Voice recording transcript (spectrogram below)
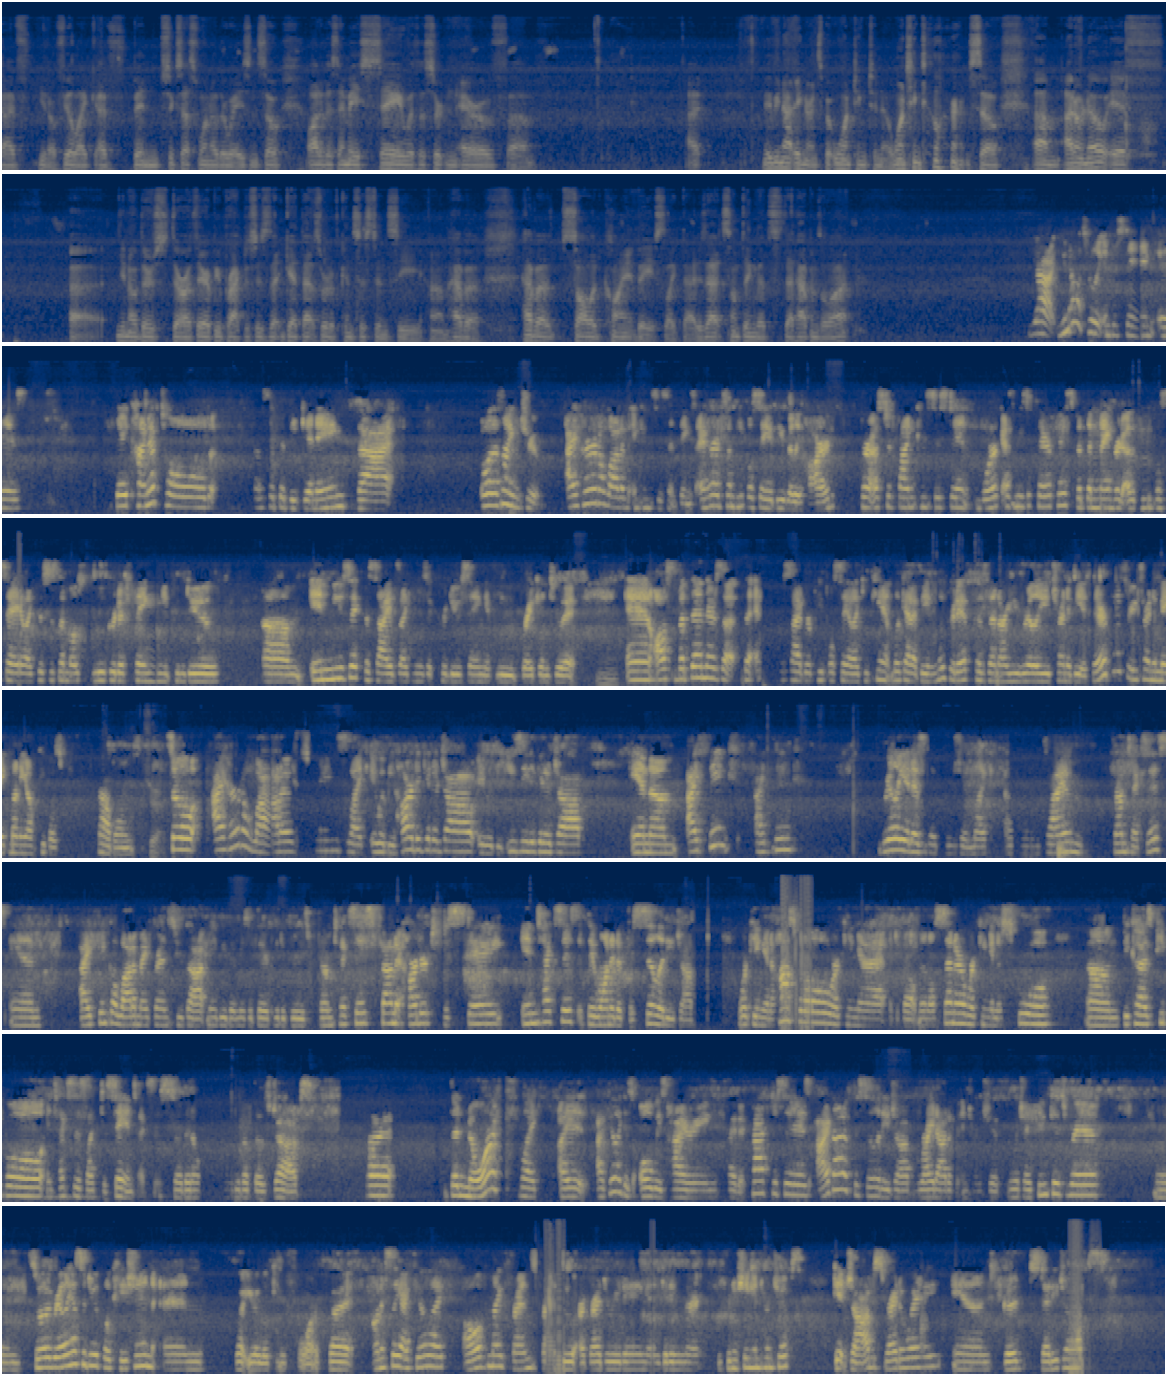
I've you know feel like I've been successful in other ways, and so a lot of this I may say with a certain air of um, I, maybe not ignorance, but wanting to know, wanting to learn. So um, I don't know if uh, you know there's there are therapy practices that get that sort of consistency, um, have a have a solid client base like that. Is that something that's that happens a lot? Yeah, you know what's really interesting is they kind of told us at the beginning that, well, that's not even true. I heard a lot of inconsistent things. I heard some people say it'd be really hard for us to find consistent work as music therapists, but then I heard other people say like this is the most lucrative thing you can do um, in music besides like music producing if you break into it. Mm-hmm. And also, but then there's a the side where people say like you can't look at it being lucrative because then are you really trying to be a therapist or are you trying to make money off people's problems? Sure. So I heard a lot of things like it would be hard to get a job, it would be easy to get a job, and um, I think I think really it is location. Like, um, so I'm from Texas, and I think a lot of my friends who got maybe their music therapy degrees from Texas found it harder to stay in Texas if they wanted a facility job, working in a hospital, working at a developmental center, working in a school, um, because people in Texas like to stay in Texas, so they don't give up those jobs. But the North, like I, I feel like is always hiring private practices. I got a facility job right out of internship, which I think is rare. Um, so it really has to do with location and what you're looking for. But honestly, I feel like all of my friends, friends who are graduating and getting their finishing internships, get jobs right away and good steady jobs.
